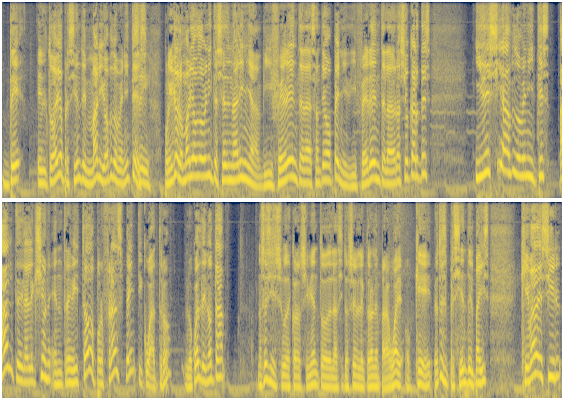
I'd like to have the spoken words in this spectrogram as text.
de el todavía presidente Mario Abdo Benítez. Sí. Porque claro, Mario Abdo Benítez es de una línea diferente a la de Santiago Peña diferente a la de Horacio Cartes. Y decía Abdo Benítez, antes de la elección, entrevistado por France 24, lo cual denota, no sé si su desconocimiento de la situación electoral en Paraguay o qué, pero este es el presidente del país, que va a decir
